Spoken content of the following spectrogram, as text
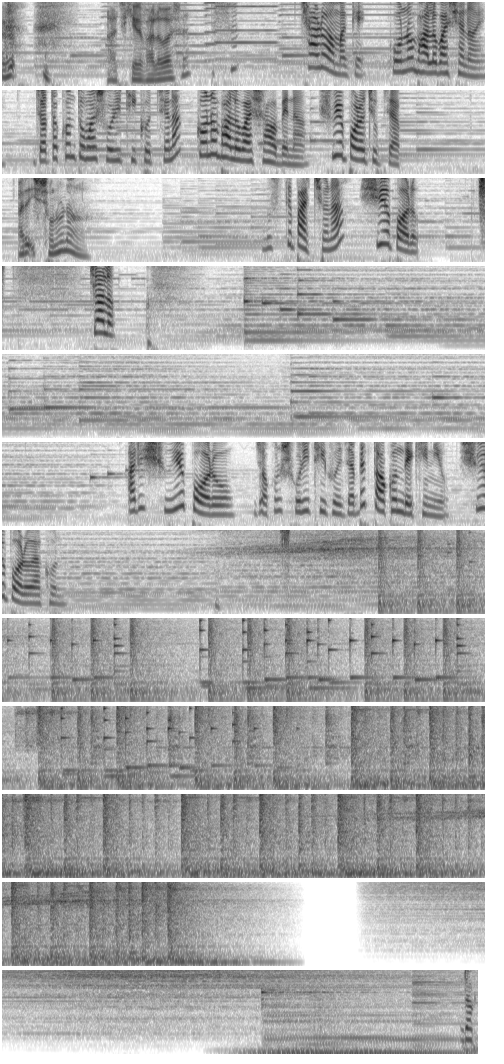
আজকের ভালোবাসা? ছাড়ো আমাকে কোনো ভালোবাসা নয়। যতক্ষণ তোমার শরীর ঠিক হচ্ছে না কোনো ভালোবাসা হবে না। শুয়ে পড়ো চুপচাপ। আরে শোনো না। বুঝতে পারছ না? শুয়ে পড়ো। চলো। আরে শুয়ে পড়ো। যখন শরীর ঠিক হয়ে যাবে তখন দেখে নিও। শুয়ে পড়ো এখন।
